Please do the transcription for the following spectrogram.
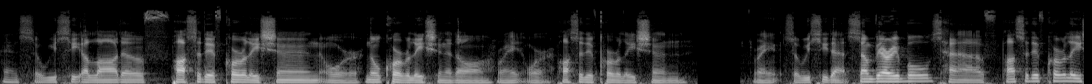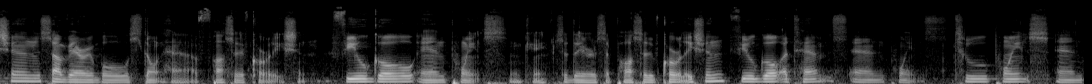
And so we see a lot of positive correlation or no correlation at all, right? Or positive correlation, right? So we see that some variables have positive correlation, some variables don't have positive correlation field goal and points. Okay, so there's a positive correlation. Field goal attempts and points. Two points and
